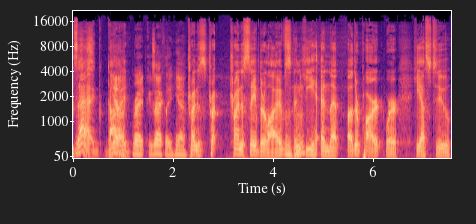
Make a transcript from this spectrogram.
Zag died Yeah, right, exactly. Yeah. trying to try, trying to save their lives, and Mm-hmm. he and that other part where he has to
